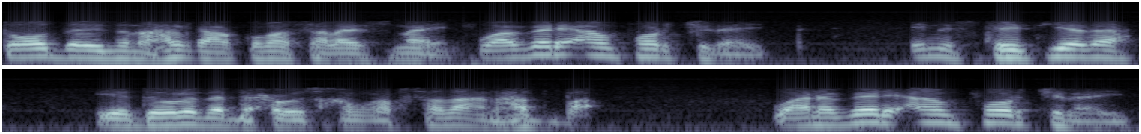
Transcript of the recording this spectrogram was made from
doodayduna halkaa kuma salaysnayn. Waa very unfortunate in stateyada iyo dowladda dhexe oo isqabqabsadaan hadba. Waana very unfortunate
